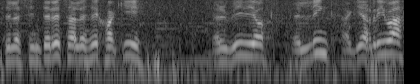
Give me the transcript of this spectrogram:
Si les interesa les dejo aquí el vídeo, el link aquí arriba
